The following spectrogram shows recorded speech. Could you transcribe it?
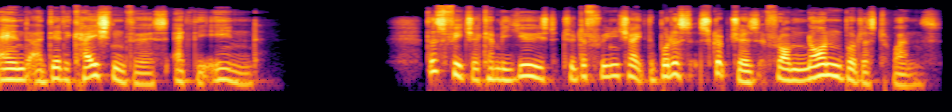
and a dedication verse at the end. This feature can be used to differentiate the Buddhist scriptures from non Buddhist ones.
